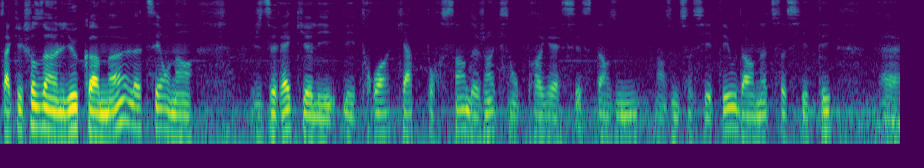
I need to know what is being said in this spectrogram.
quelque chose d'un lieu commun. Là, on en, je dirais que les, les 3-4 de gens qui sont progressistes dans une, dans une société ou dans notre société euh,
